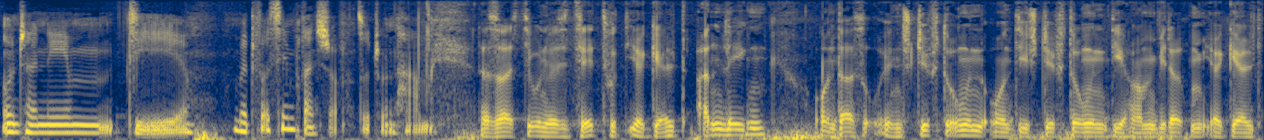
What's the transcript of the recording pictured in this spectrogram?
Unternehmen, die mit fossilen Brennstoffen zu tun haben. Das heißt, die Universität tut ihr Geld anlegen und das in Stiftungen und die Stiftungen, die haben wiederum ihr Geld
